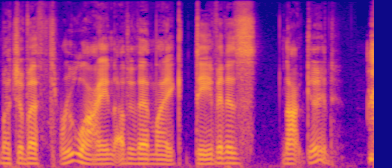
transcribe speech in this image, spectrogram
much of a through line other than like David is not good.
